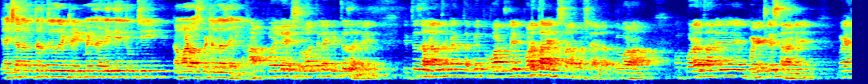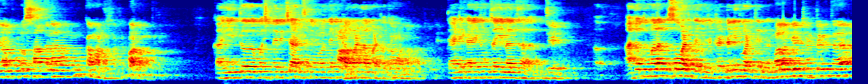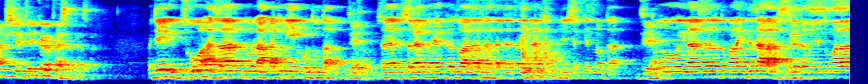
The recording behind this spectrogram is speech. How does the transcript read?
याच्यानंतर जो ट्रीटमेंट झाली ती तुमची कमांड हॉस्पिटलला झाली. हा पहिले सुरुवातीला इथं झाले. इथं झाल्यानंतर काय तब्येत वाटली परत आले मी सरापाशी आलं दुबारा. मग परत आले बघितले सरांनी. मग ह्याला पुढं साधन आहे म्हणून कमांडसाठी पाठवून दिली. काही इथं मशिनरीच्या अडचणीमुळे त्यांनी हा, कमांडला कमांडला पाठवलं. पाठवले. त्या ठिकाणी तुमचा इलाज झाला. जे. आता तुम्हाला कसं वाटतंय? म्हणजे ठणठणीत वाटतंय का? मला मी ठणठणीत आहे आणि शेती करत आहे सध्या. म्हणजे जो आजार जो लाखातून एक होत होता जे. सगळ्यात सगळ्यात भयंकर जो आजार झाला त्याचा इलाज म्हणजे शक्यच नव्हता. तो इलाज तुम्हाला इथे झाला. म्हणजे तुम्हाला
